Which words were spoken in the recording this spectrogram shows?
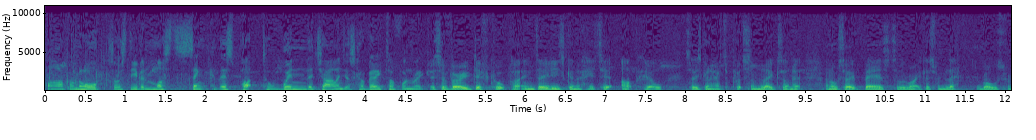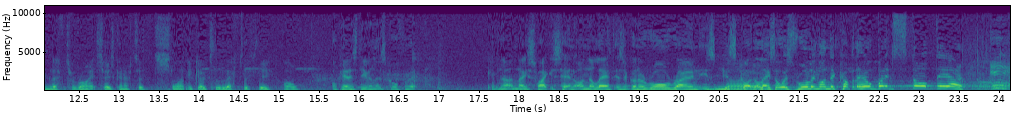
far from the hole. So Stephen must sink this putt to win the challenge. It's a very tough one, Rick. It's a very difficult putt indeed. He's going to hit it uphill, so he's going to have to put some legs on it. And also it bears to the right. It goes from left, rolls from left to right, so he's going to have to slightly go to the left of the hole. Okay then, Stephen, let's go for it. Giving that a nice whack. He's hitting it on the left. Is it going to roll round? He's, he's got the legs. Oh, it's rolling on the cup of the hill, but it's stopped there. Eight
